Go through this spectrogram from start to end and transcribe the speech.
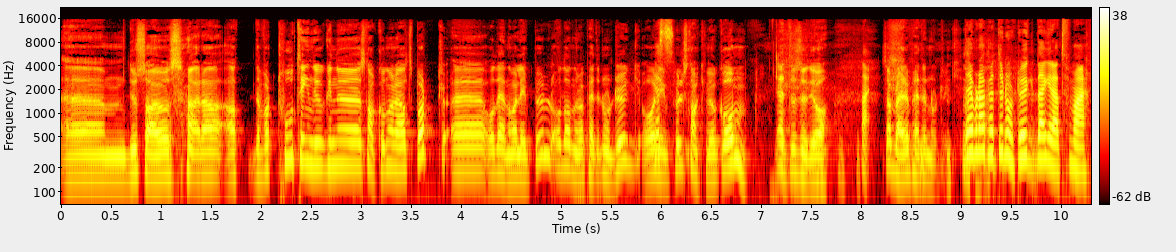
Um, du sa jo, Sara, at det var to ting du kunne snakke om når det gjaldt sport. Uh, og Det ene var Liverpool, og det andre var Petter Northug. Og Yes. Liverpool snakker vi jo ikke om etter studio. Nei. Så ble det Petter Northug. Det ble Petter Northug. Det er greit for meg.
